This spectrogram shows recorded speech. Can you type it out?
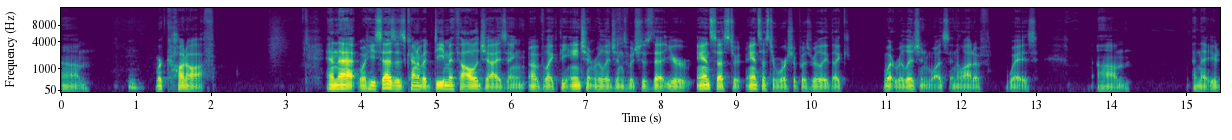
Um, we're cut off. And that what he says is kind of a demythologizing of like the ancient religions, which is that your ancestor ancestor worship was really like what religion was in a lot of ways. Um, and that you're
